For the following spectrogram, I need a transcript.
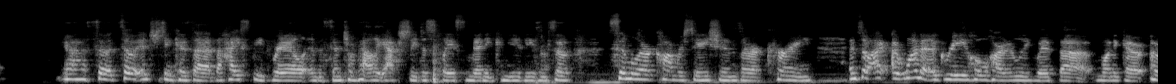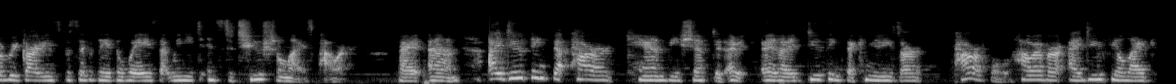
Yeah, so it's so interesting because uh, the high speed rail in the Central Valley actually displaced many communities. And so similar conversations are occurring. And so I, I want to agree wholeheartedly with uh, Monica uh, regarding specifically the ways that we need to institutionalize power. Right. Um, I do think that power can be shifted. I, and I do think that communities are powerful. However, I do feel like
